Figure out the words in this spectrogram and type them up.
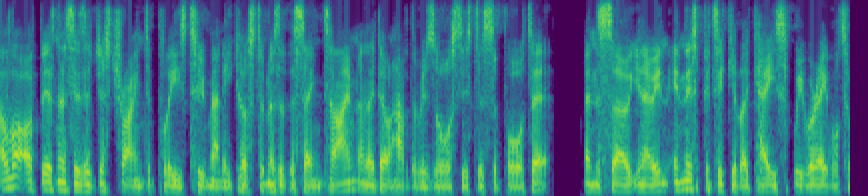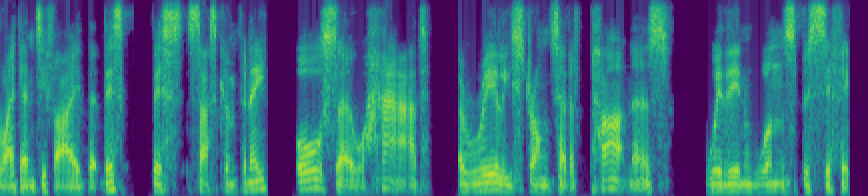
a lot of businesses are just trying to please too many customers at the same time and they don't have the resources to support it and so you know in, in this particular case we were able to identify that this this saas company also had a really strong set of partners within one specific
